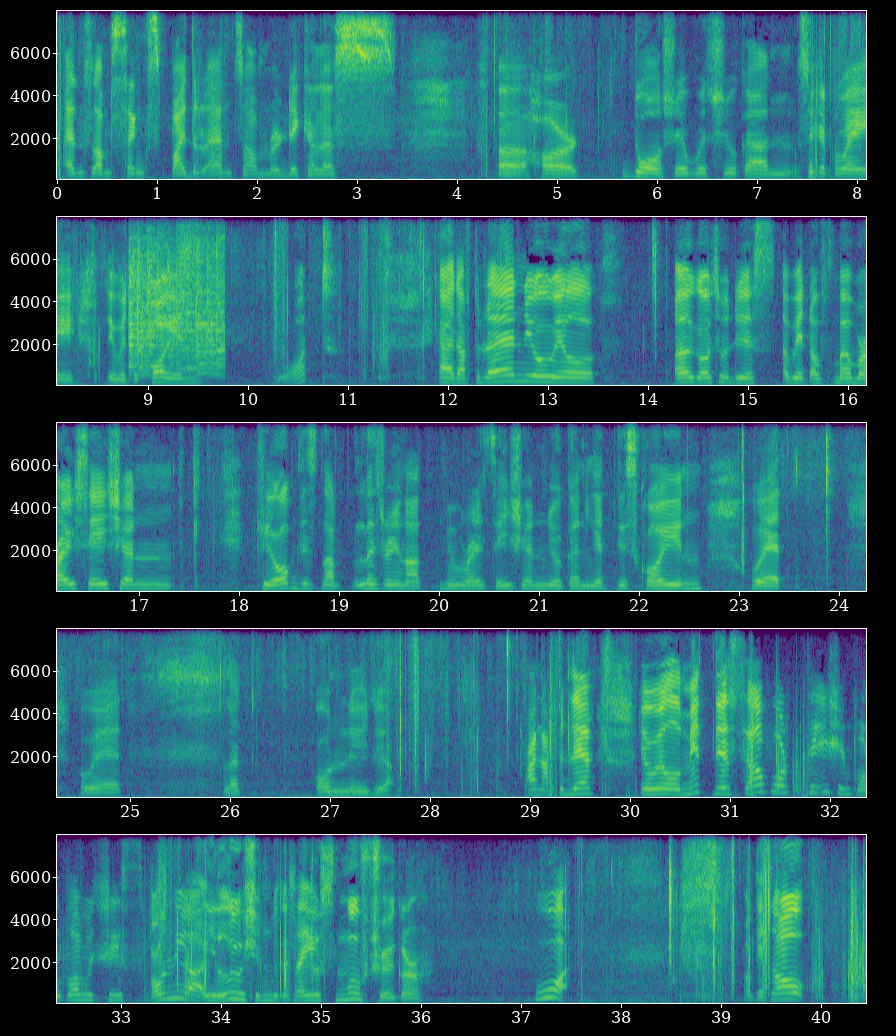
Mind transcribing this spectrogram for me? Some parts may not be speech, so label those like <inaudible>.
and some sync spider and some ridiculous uh hard dual ship which you can secret way with the coin. What? And after then you will uh, go to this a bit of memorization cube. This is not literally not memorization. You can get this coin with with let only yeah. And after that, you will meet this teleportation portal, which is only a illusion because I use move trigger. What? Okay, so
